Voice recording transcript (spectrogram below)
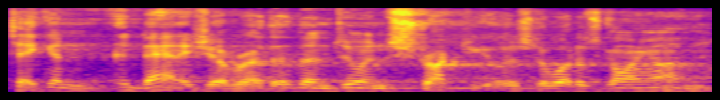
taken advantage of rather than to instruct you as to what is going on.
